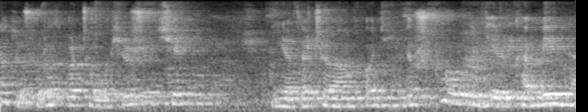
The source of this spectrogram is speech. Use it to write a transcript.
No cóż, rozpoczęło się życie. Ja zaczęłam chodzić do szkoły, wielka bieda,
